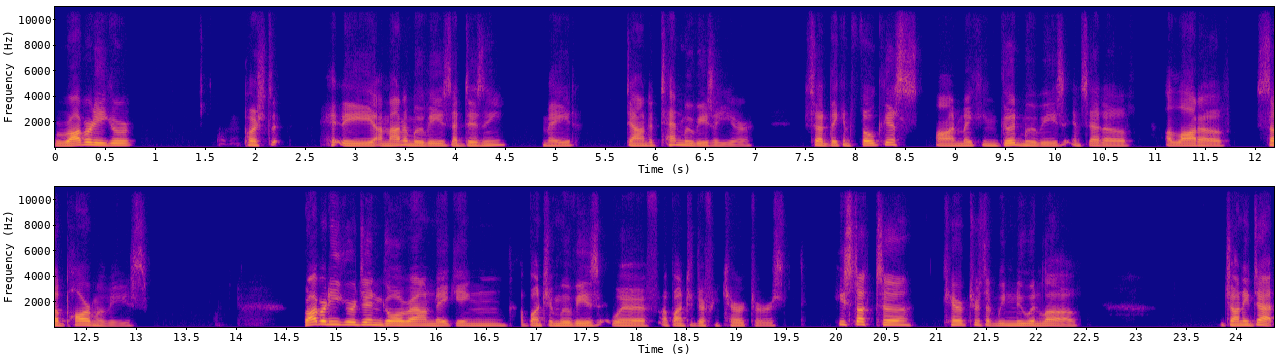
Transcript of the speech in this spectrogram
Robert Iger pushed the amount of movies that Disney made down to 10 movies a year so that they can focus on making good movies instead of a lot of subpar movies. Robert Iger didn't go around making a bunch of movies with a bunch of different characters. He stuck to characters that we knew and loved. Johnny Depp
